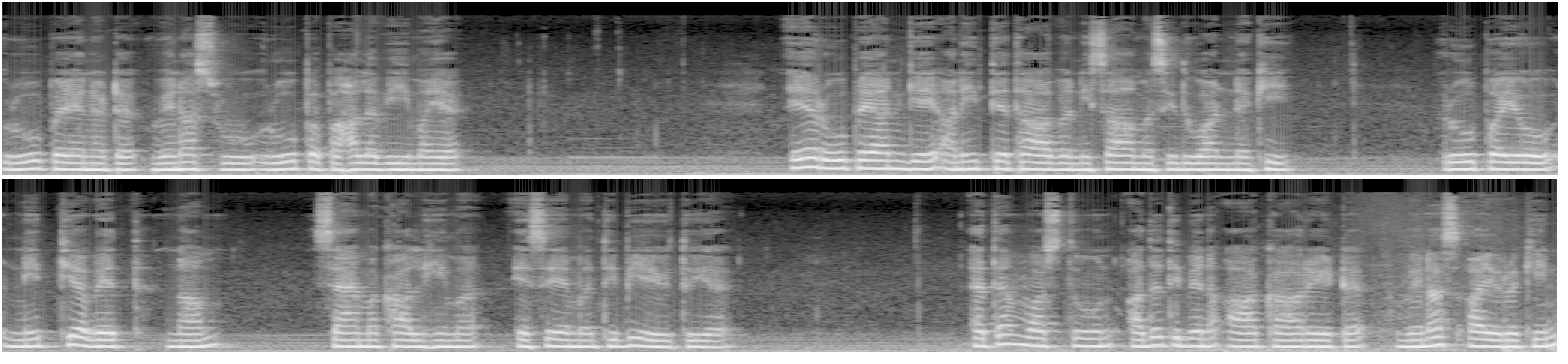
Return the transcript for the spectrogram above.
රූපයනට වෙනස් වූ රූප පහළවීමය. එය රූපයන්ගේ අනිත්‍යතාව නිසාම සිදුවන්නකි. රූපයෝ නিত্য වෙත් නම් සෑම කල්හිම එසේම තිබිය යුතුය. ඇතම් වස්තුන් අද තිබෙන ආකාරයට වෙනස් අයුරකින්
